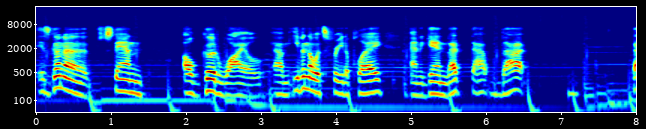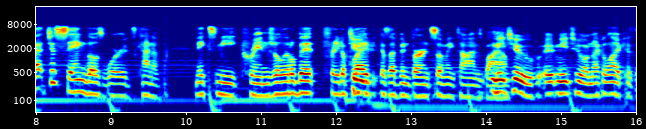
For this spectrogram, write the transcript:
is gonna stand a good while, um, even though it's free to play. And again, that that that that just saying those words kind of makes me cringe a little bit free to play Dude. because I've been burned so many times by Me 'em. too. It, me too. I'm not gonna lie, because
